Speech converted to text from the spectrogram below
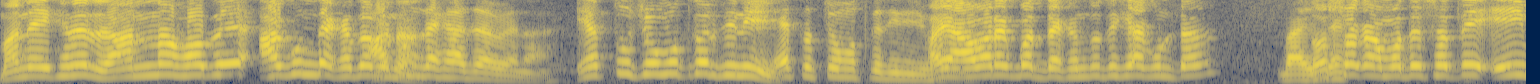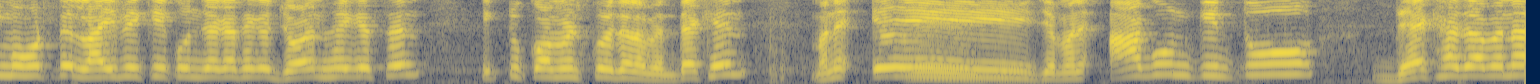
মানে এখানে রান্না হবে আগুন দেখা যাবে না। আগুন দেখা যাবে না। এত চমৎকার জিনিস। এত চমৎকার জিনিস ভাই আবার একবার দেখেন তো দেখি আগুনটা। দর্শক আমাদের সাথে এই মুহূর্তে লাইভে কে কোন জায়গা থেকে জয়েন হয়ে গেছেন একটু কমেন্টস করে জানাবেন। দেখেন মানে এই। যে মানে আগুন কিন্তু দেখা যাবে না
